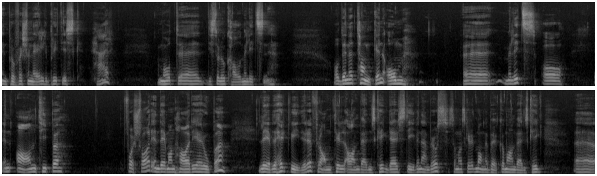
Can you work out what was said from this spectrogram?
en profesjonell britisk hær mot uh, disse lokale militsene. Og denne tanken om eh, milits og en annen type forsvar enn det man har i Europa, levde helt videre fram til annen verdenskrig, der Stephen Ambrose, som har skrevet mange bøker om annen verdenskrig, eh,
